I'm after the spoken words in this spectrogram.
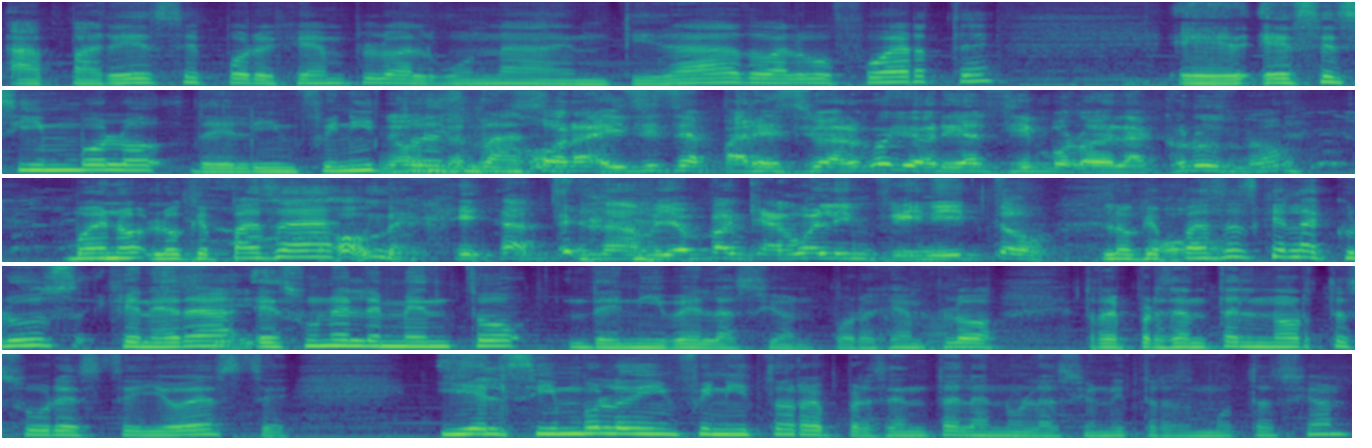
aparece, por ejemplo, alguna entidad o algo fuerte. Eh, ese símbolo del infinito No, es básico. mejor ahí si se apareció algo yo haría el símbolo de la cruz, ¿no? Bueno, lo que pasa... Oh, imagínate, nada, yo para qué hago el infinito. Lo que Oh, pasa es que la cruz genera, es un elemento de nivelación. Por ejemplo, representa el norte, sur, este y oeste. Y el símbolo de infinito representa la anulación y transmutación.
